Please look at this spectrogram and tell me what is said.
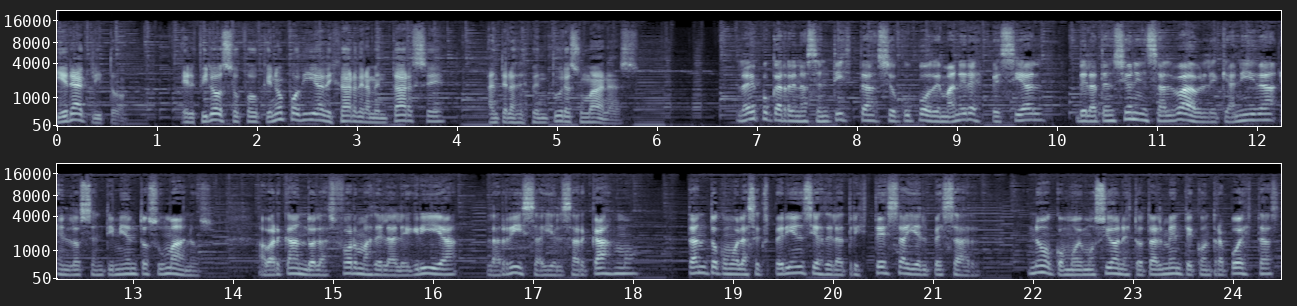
y Heráclito, el filósofo que no podía dejar de lamentarse ante las desventuras humanas. La época renacentista se ocupó de manera especial de la tensión insalvable que anida en los sentimientos humanos, abarcando las formas de la alegría, la risa y el sarcasmo, tanto como las experiencias de la tristeza y el pesar, no como emociones totalmente contrapuestas,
